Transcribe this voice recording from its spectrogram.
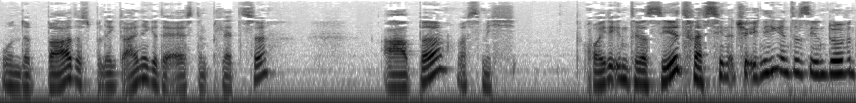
Wunderbar, das belegt einige der ersten Plätze. Aber was mich heute interessiert, was Sie natürlich nicht interessieren dürfen,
